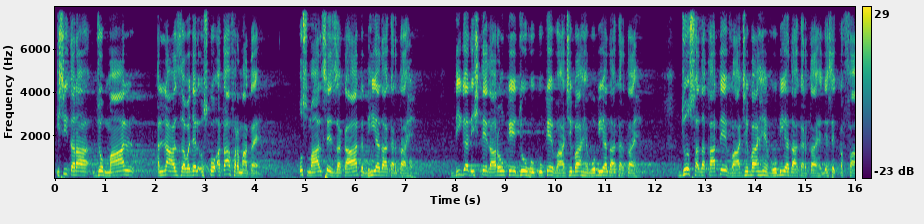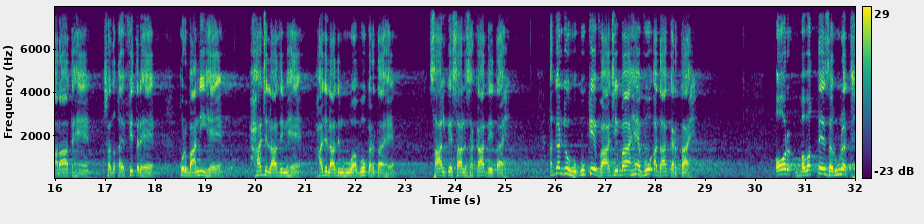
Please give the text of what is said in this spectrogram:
اسی طرح جو مال اللہ عز و جل اس کو عطا فرماتا ہے، اس مال سے زکوٰۃ بھی ادا کرتا ہے۔ دیگر رشتہ داروں کے جو حقوق واجبہ ہیں وہ بھی ادا کرتا ہے۔ جو صدقات واجبہ ہیں وہ بھی ادا کرتا ہے۔ جیسے کفارات ہیں، صدقہ فطر ہے، قربانی ہے، حج لازم ہے۔ حج لازم ہوا، وہ کرتا ہے، سال کے سال زکوٰۃ دیتا ہے۔ اگر جو حقوق واجبہ ہیں، وہ ادا کرتا ہے۔ اور بوقت ضرورت،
